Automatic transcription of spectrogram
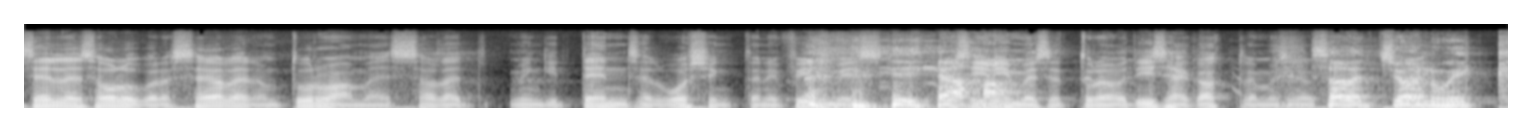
selles olukorras, sa ei ole enam turvamees, sa oled mingi Denzel Washingtoni filmis, kus inimesed tulevad ise kaklema sinu. sa oled John Wick,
